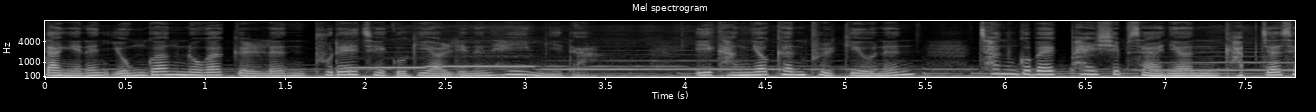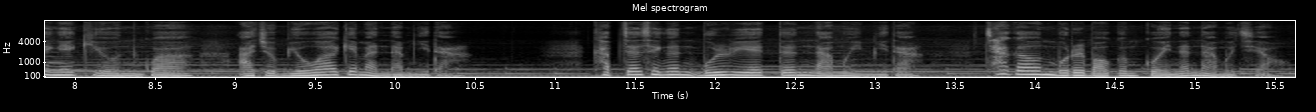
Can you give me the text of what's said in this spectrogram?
땅에는 용광로가 끓는 불의 제국이 열리는 해입니다. 이 강력한 불기운은 1984년 갑자생의 기운과 아주 묘하게 만납니다. 갑자생은 물 위에 뜬 나무입니다. 차가운 물을 머금고 있는 나무지요.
